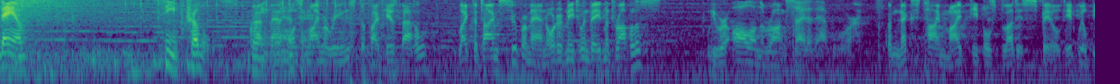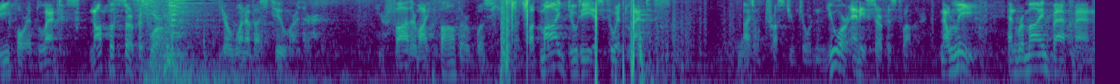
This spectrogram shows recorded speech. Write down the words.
damn. Sea of Troubles. Green Batman wants my Marines to fight his battle? Like the time Superman ordered me to invade Metropolis? We were all on the wrong side of that war. The next time my people's blood is spilled, it will be for Atlantis, not the surface world. You're one of us too, Arthur. Your father... My father was human, but my duty is to Atlantis. I don't trust you, Jordan. You or any surface dweller. Now leave, and remind Batman,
